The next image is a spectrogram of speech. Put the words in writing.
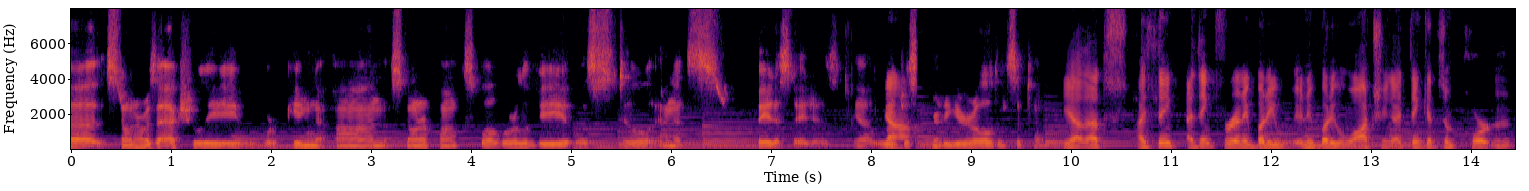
uh stoner was actually working on stoner punks while World of V was still in its beta stages yeah we Yeah. just turned a year old in september Yeah, that's I think I think for anybody anybody watching, I think it's important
